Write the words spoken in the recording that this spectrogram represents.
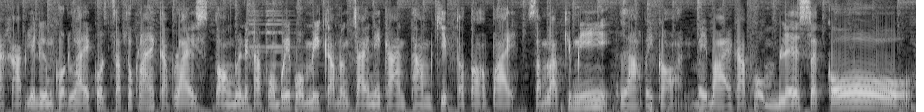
นะครับอย่าลืมกดไลค์กด Subscribe ให้กับไลฟ์สตองด้วยนะครับผมเพื่อให้ผมมีกำลังใจในการทำคลิปต่อๆไปสำหรับคลิปนี้ลาไปก่อนบ๊ายบายครับผม Let's go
